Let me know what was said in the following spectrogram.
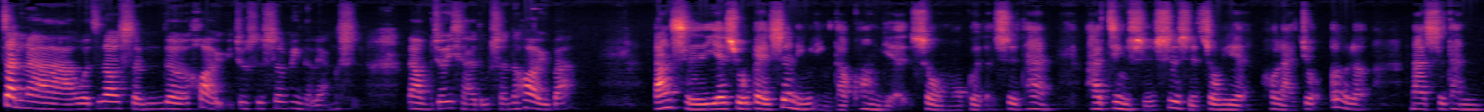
赞啦！我知道神的话语就是生命的粮食，那我们就一起来读神的话语吧。当时耶稣被圣灵引到旷野，受魔鬼的试探，他进食四十昼夜，后来就饿了。那试探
